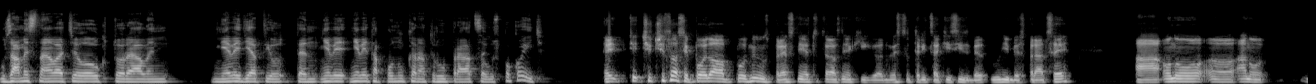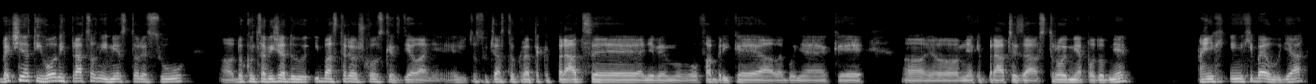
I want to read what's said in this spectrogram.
u zamestnávateľov, ktoré ale nevedia, ten, nevie, nevie tá ponuka na trhu práce uspokojiť? Hej, či, čísla si povedal plus minus presne, je to teraz nejakých 230 tisíc ľudí bez práce. A ono, uh, áno, väčšina tých voľných pracovných miest, ktoré sú, uh, dokonca vyžadujú iba stredoškolské vzdelanie. Že to sú častokrát také práce, ja neviem, vo fabrike alebo nejaké, nejaké práce za strojmi a podobne. A im, im chýbajú ľudia.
